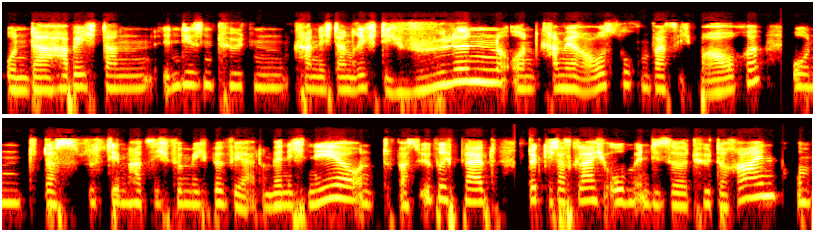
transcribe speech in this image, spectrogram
Und da habe ich dann in diesen Tüten, kann ich dann richtig wühlen und kann mir raussuchen, was ich brauche. Und das System hat sich für mich bewährt. Und wenn ich nähe und was übrig bleibt, stücke ich das gleich oben in diese Tüte rein. Und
